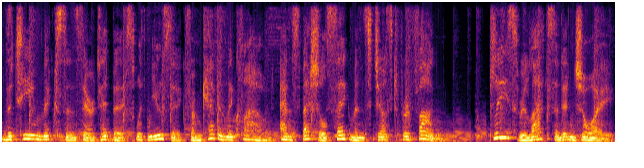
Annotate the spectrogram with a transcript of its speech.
The team mixes their tidbits with music from Kevin MacLeod and special segments just for fun. Please relax and enjoy.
